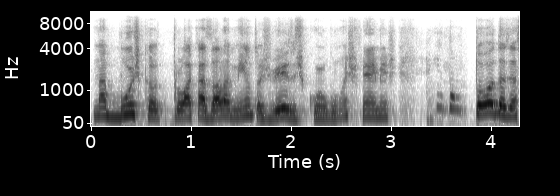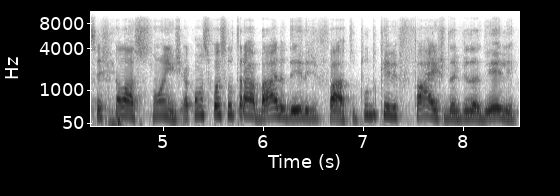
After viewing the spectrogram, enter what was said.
na busca pelo acasalamento, às vezes, com algumas fêmeas, então, todas essas relações é como se fosse o trabalho dele de fato. Tudo que ele faz da vida dele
